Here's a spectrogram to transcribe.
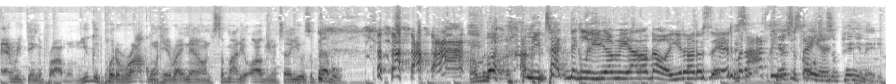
everything a problem. You could put a rock on here right now, and somebody will argue and tell you it's a pebble. But I mean, technically, I mean, I don't know. You know what I'm saying? But a- I see what you're saying. is opinionated.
